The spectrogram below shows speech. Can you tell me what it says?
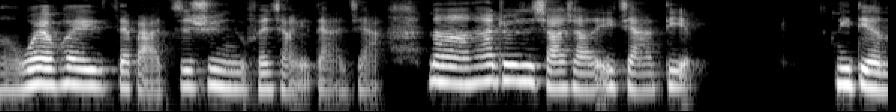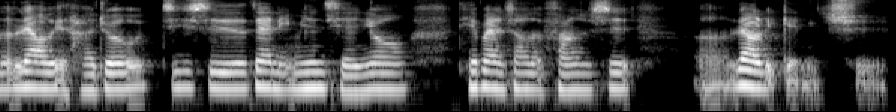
嗯，我也会再把资讯分享给大家。那它就是小小的一家店，你点了料理，它就及时在你面前用铁板烧的方式，嗯，料理给你吃。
